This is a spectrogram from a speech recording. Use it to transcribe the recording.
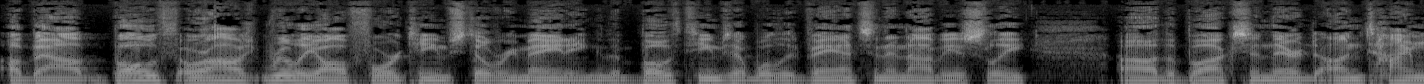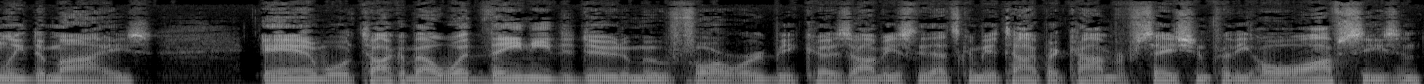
about both, or all, really all four teams still remaining, the both teams that will advance, and then obviously uh, the Bucks and their untimely demise. And we'll talk about what they need to do to move forward because obviously that's going to be a topic of conversation for the whole offseason.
